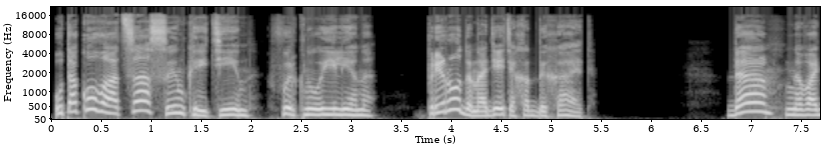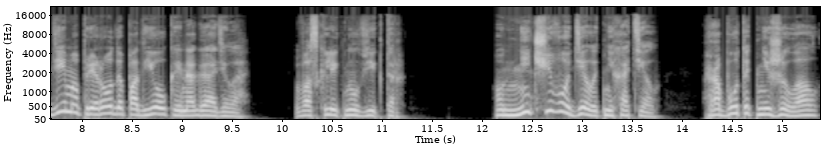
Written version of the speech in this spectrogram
«У такого отца сын кретин», — фыркнула Елена. «Природа на детях отдыхает». «Да, на Вадима природа под елкой нагадила», — воскликнул Виктор. Он ничего делать не хотел, работать не желал.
